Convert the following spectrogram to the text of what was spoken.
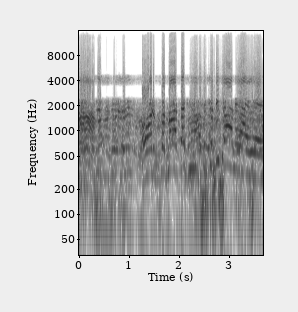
हाँ। और माता की खिचड़ी चढ़ाने आए हैं।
